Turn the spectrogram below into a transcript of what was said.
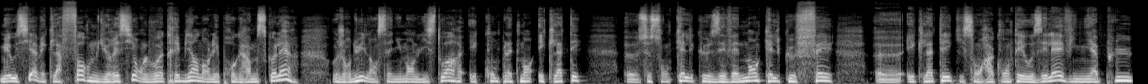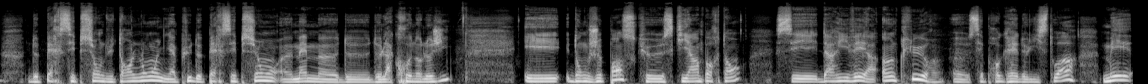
mais aussi avec la forme du récit. On le voit très bien dans les programmes scolaires. Aujourd'hui, l'enseignement de l'histoire est complètement éclaté. Euh, ce sont quelques événements, quelques faits euh, éclatés qui sont racontés aux élèves. Il n'y a plus de perception du temps long, il n'y a plus de perception euh, même de, de la chronologie. Et donc je pense que ce qui est important, c'est d'arriver à inclure ces progrès de l'histoire, mais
